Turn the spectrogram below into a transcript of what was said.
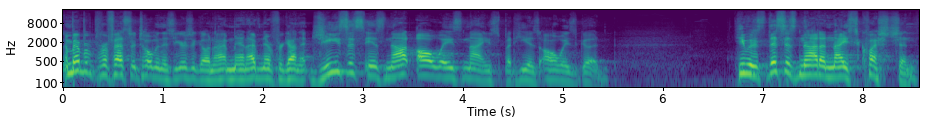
I remember a professor told me this years ago, and I, man, I've never forgotten it. Jesus is not always nice, but he is always good. He was, this is not a nice question.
